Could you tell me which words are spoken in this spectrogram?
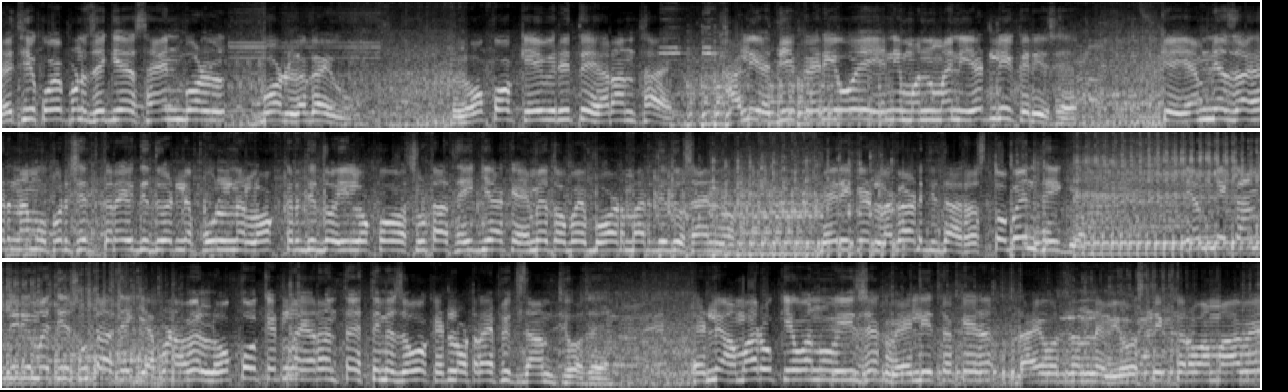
નથી. કોઈ પણ જગ્યાએ સાઇન બોર્ડ બોર્ડ લગાવ્યું. લોકો કેવી રીતે હેરાન થાય? ખાલી અધિકારીઓએ એની મનમાની એટલી કરી છે કે એમને જાહેરનામું પરિચિત કરાવી દીધું એટલે પુલને લોક કરી દીધો. એ લોકો છૂટા થઈ ગયા કે અમે તો ભાઈ બોર્ડ મારી દીધું, સાઈનનું બેરિકેડ લગાડી દીધા. રસ્તો બંધ થઈ ગયા. એમની કામગીરીમાંથી છૂટા થઈ ગયા. પણ હવે લોકો કેટલા હેરાન થાય તમે જુઓ કેટલો ટ્રાફિક જામ થયો છે. એટલે અમારું કહેવાનું એ છે કે વહેલી તકે ડાયવર્ઝનને વ્યવસ્થિત કરવામાં આવે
